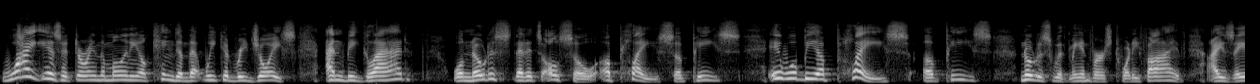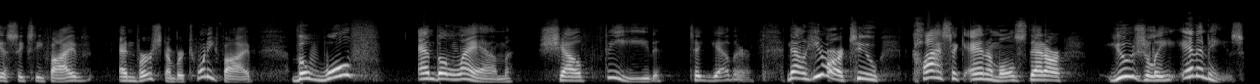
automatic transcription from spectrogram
Why is it during the millennial kingdom that we could rejoice and be glad? Well, notice that it's also a place of peace. It will be a place of peace. Notice with me in verse 25, Isaiah 65 and verse number 25 the wolf and the lamb shall feed together. Now, here are two classic animals that are usually enemies.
